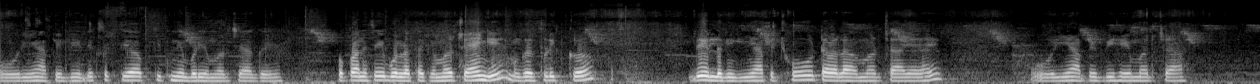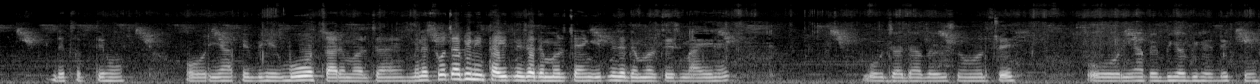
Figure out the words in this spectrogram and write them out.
और यहाँ पे भी। देख सकते हो आप कितने बड़े मिर्च आ गए। पापा ने सही बोला था कि मिर्च आएँगे, मगर थोड़ी देर लगेगी। यहाँ पे छोटा वाला मिर्चा आया है, और यहाँ पे भी है मिर्चा। देख सकते हो। और यहाँ पे भी है, बहुत सारे मिर्चा है। मैंने सोचा भी नहीं था इतने ज़्यादा मिर्च आएँगे, इतने ज़्यादा मिर्च इसमें आए हैं। बहुत ज़्यादा आ गए इसमें मिर्चे और यहाँ पे भी अभी है, देखिए।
